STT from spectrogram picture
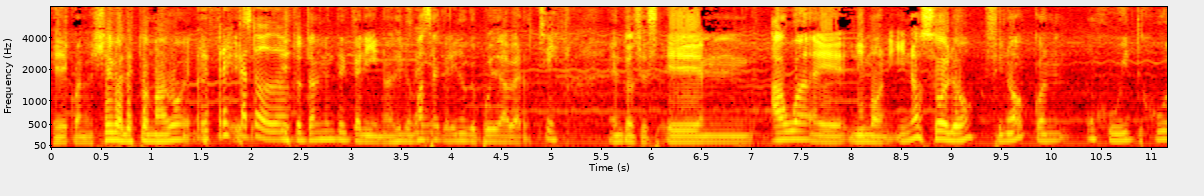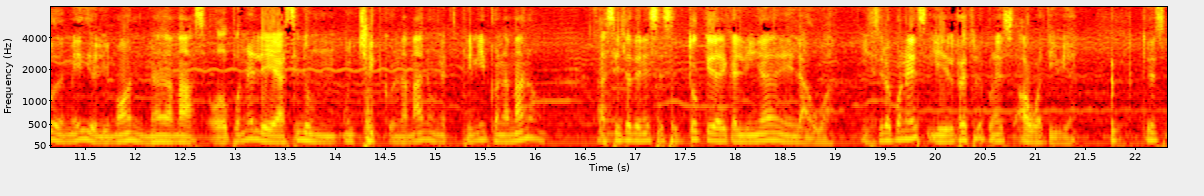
eh, cuando llega al estómago, es- Refresca es, todo. Es totalmente alcalino, es de lo Sí. más alcalino que puede haber. Sí. Entonces, eh, agua, eh, limón, y no solo, sino con un juguito, jugo de medio limón, nada más. O ponerle, hacerle un, un con la mano, un exprimir con la mano, Sí. así ya tenés ese toque de alcalinidad en el agua. Y se lo pones y el resto le pones agua tibia. Entonces,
